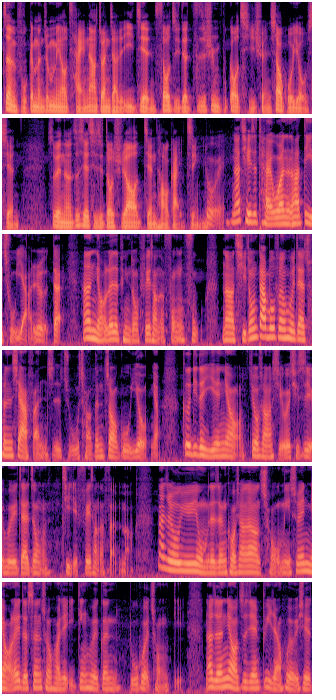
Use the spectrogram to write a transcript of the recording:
政府根本就没有采纳专家的意见，收集的资讯不够齐全，效果有限。所以呢，这些其实都需要检讨改进。对，那其实台湾呢，它地处亚热带，它的鸟类的品种非常的丰富。那其中大部分会在春夏繁殖、筑巢跟照顾幼鸟。各地的野鸟救伤协会其实也会在这种季节非常的繁忙。那由于我们的人口相当的稠密，所以鸟类的生存环境一定会跟都会重叠。那人鸟之间必然会有一些。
